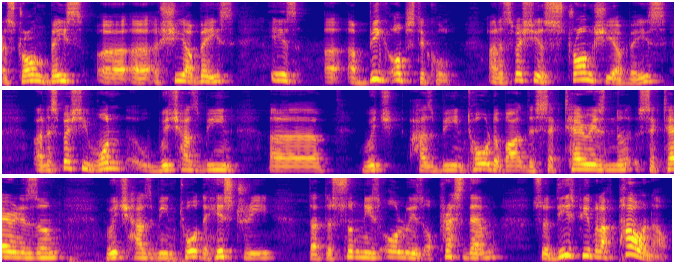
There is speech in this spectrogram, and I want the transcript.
a strong base, uh, uh, a Shia base, is a, a, big obstacle, and especially a strong Shia base, and especially one which has been uh, which has been told about the sectarianism, sectarianism, which has been taught the history that the Sunnis always oppress them. So these people have power now.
